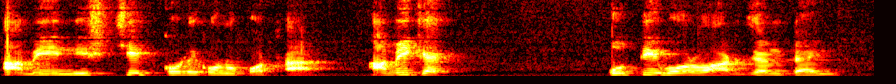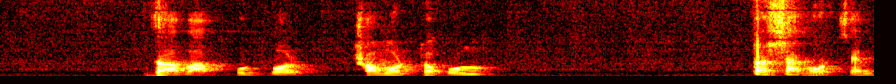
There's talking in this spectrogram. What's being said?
আমি নিশ্চিত করে কোনো কথা, আমি কে- অতি বড় আর্জেন্টাইন দাবা ফুটবল সমর্থক আশা করছেন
